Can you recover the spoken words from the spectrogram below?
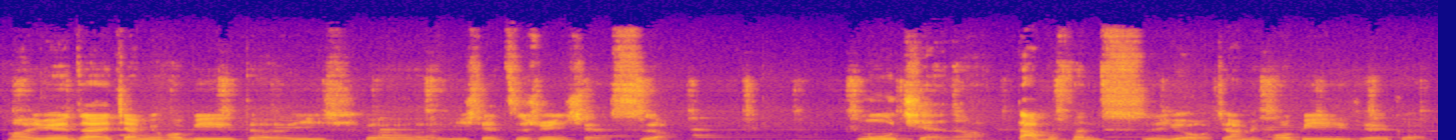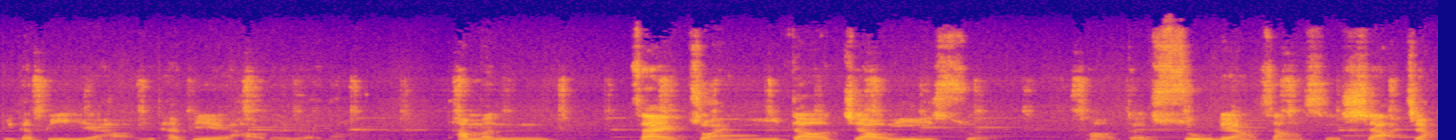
啊，因为在加密货币的一个一些资讯显示啊，目前啊，大部分持有加密货币这个比特币也好，以太币也好的人啊，他们在转移到交易所好的数量上是下降。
